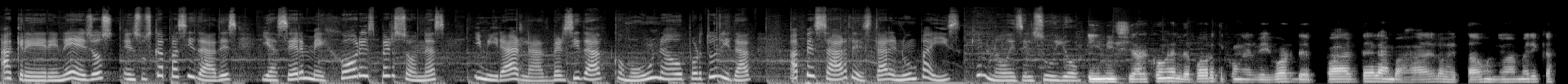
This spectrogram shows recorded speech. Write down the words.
a creer en ellos, en sus capacidades y a ser mejores personas y mirar la adversidad como una oportunidad a pesar de estar en un país que no es el suyo. Iniciar con el deporte, con el béisbol de parte de la Embajada de los Estados Unidos de América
